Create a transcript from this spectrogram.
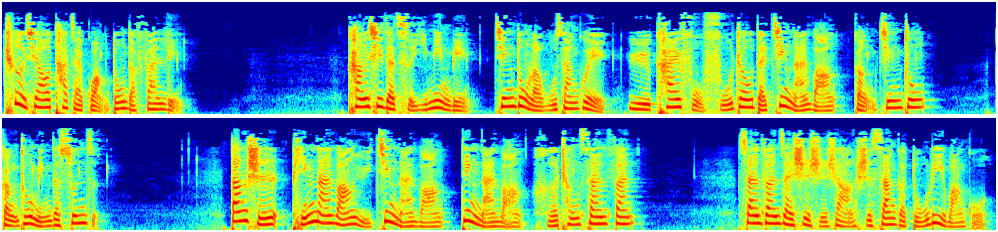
撤销他在广东的藩领。康熙的此一命令。惊动了吴三桂与开府福州的靖南王耿精忠，耿仲明的孙子。当时平南王与靖南王、定南王合称三藩，三藩在事实上是三个独立王国。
